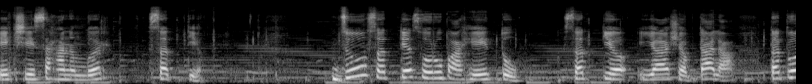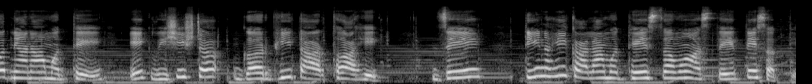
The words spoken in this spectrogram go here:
एकशे सहा नंबर सत्य. जो सत्य स्वरूप आहे तो. सत्य या शब्दाला तत्वज्ञानामध्ये एक विशिष्ट गर्भितार्थ आहे जे तीनही कालामध्ये सम असते ते सत्य.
